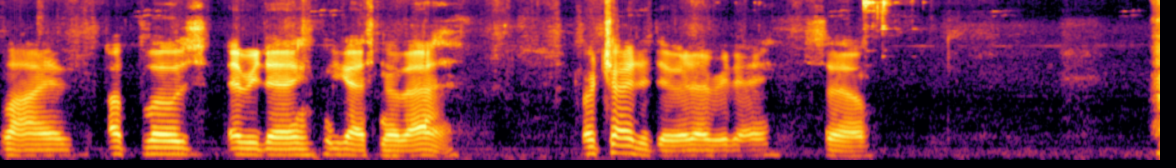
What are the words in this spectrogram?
Live uploads every day. You guys know that. Or try to do it every day. So,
